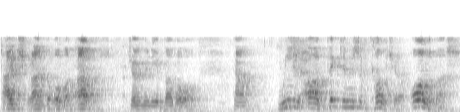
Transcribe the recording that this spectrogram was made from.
Deutschland over alles, Germany above all. Now, we are victims of culture, all of us.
